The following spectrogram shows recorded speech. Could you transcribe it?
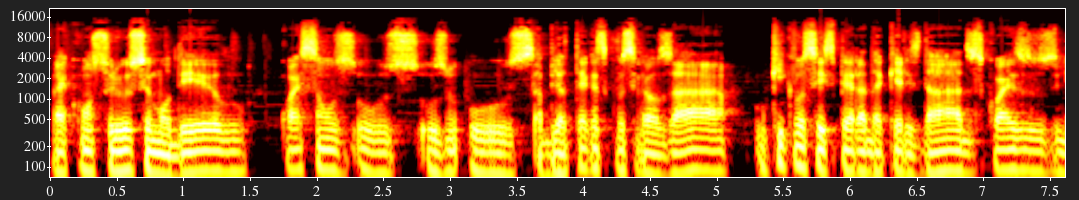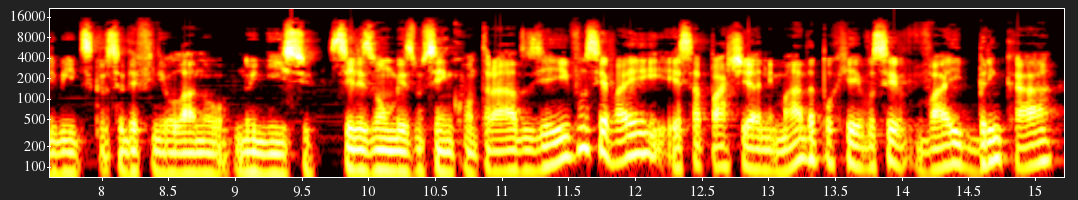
vai construir o seu modelo, quais são os, os, os, os, a bibliotecas que você vai usar, o que, que você espera daqueles dados, quais os limites que você definiu lá no, no início, se eles vão mesmo ser encontrados. E aí você vai, essa parte é animada, porque você vai brincar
